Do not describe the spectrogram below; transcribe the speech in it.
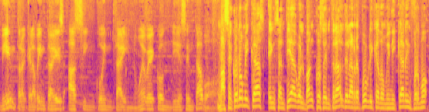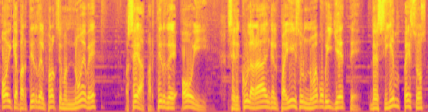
mientras que la venta es a 59.10 centavos. Más económicas, en Santiago el Banco Central de la República Dominicana informó hoy que a partir del próximo 9, o sea, a partir de hoy, circulará en el país un nuevo billete de 100 pesos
